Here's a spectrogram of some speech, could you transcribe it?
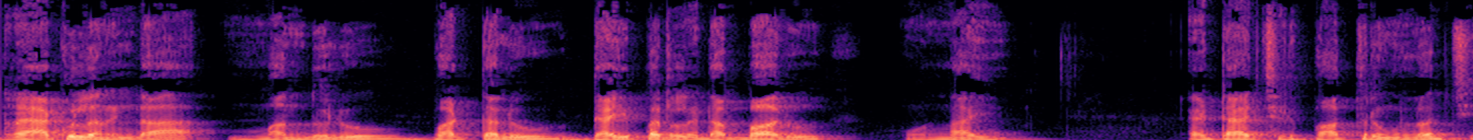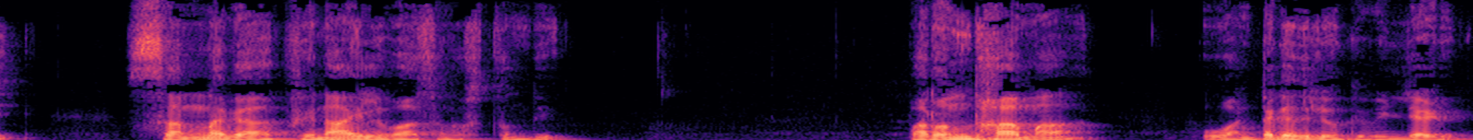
ర్యాకుల నిండా మందులు బట్టలు డైపర్ల డబ్బాలు ఉన్నాయి. అటాచ్డ్ బాత్రూంలోంచి సన్నగా ఫినాయిల్ వాసన వస్తుంది. పరంధామ వంటగదిలోకి వెళ్ళాడు.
